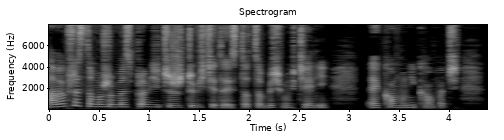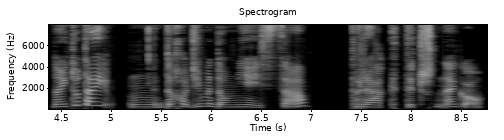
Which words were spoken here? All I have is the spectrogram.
a my przez to możemy sprawdzić, czy rzeczywiście to jest to, co byśmy chcieli e, komunikować. No i tutaj mm, dochodzimy do miejsca praktycznego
